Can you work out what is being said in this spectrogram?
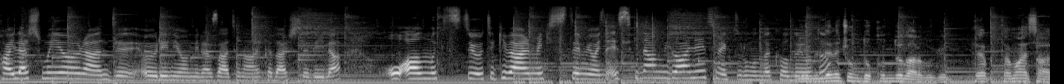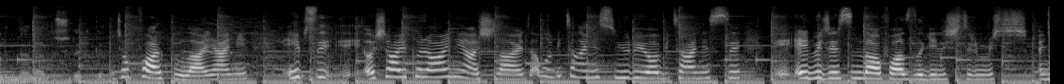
paylaşmayı öğrendi, öğreniyor Mira zaten arkadaşlarıyla. O almak istiyor, öteki vermek istemiyor. Yani eskiden müdahale etmek durumunda kalıyordu. Birbirlerine çok dokundular bugün. Te- temas halindelerdi sürekli. Çok farklılar yani hepsi aşağı yukarı aynı yaşlarda ama bir tanesi yürüyor, bir tanesi e, el becerisini daha fazla geliştirmiş. Hani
